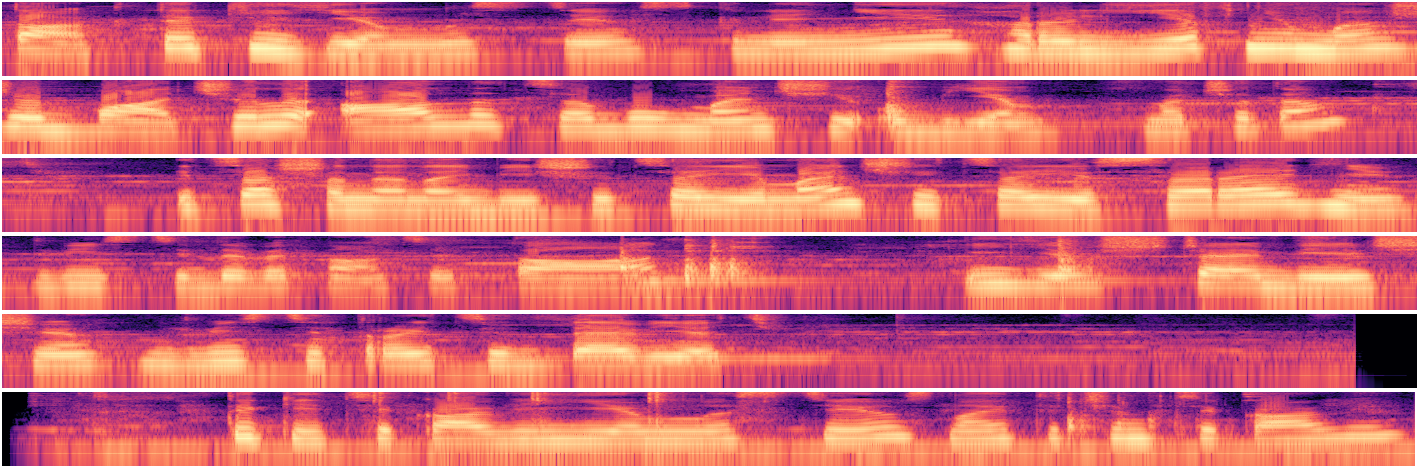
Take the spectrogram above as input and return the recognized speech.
Так, такі ємності скляні, рельєфні ми вже бачили, але це був менший об'єм. Бачите? І це ще не найбільший. Це є менший, це є середні 219. Так. І є ще більші 239. Такі цікаві ємності. Знаєте, чим цікаві?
